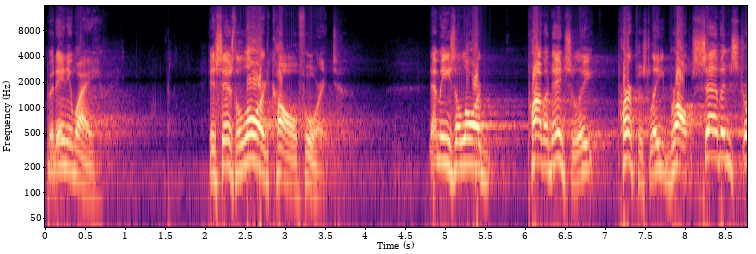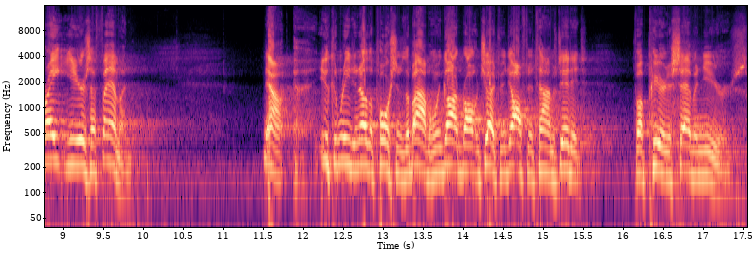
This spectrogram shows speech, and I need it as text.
But anyway, it says the Lord called for it. That means the Lord providentially, purposely brought seven straight years of famine. Now, you can read in other portions of the Bible when God brought judgment, He oftentimes did it for a period of seven years.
